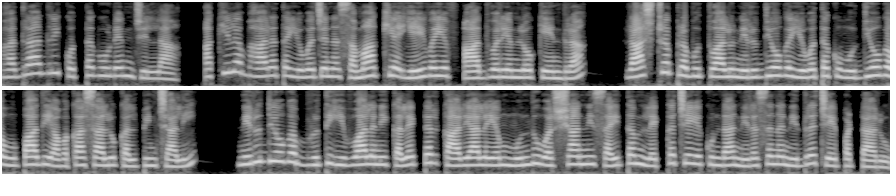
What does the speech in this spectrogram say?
భద్రాద్రి కొత్తగూడెం జిల్లా అఖిల భారత యువజన సమాఖ్య ఏవైఎఫ్ ఆధ్వర్యంలో కేంద్ర రాష్ట్ర ప్రభుత్వాలు నిరుద్యోగ యువతకు ఉద్యోగ ఉపాధి అవకాశాలు కల్పించాలి నిరుద్యోగ భృతి ఇవ్వాలని కలెక్టర్ కార్యాలయం ముందు వర్షాన్ని సైతం లెక్కచేయకుండా నిరసన నిద్ర చేపట్టారు.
